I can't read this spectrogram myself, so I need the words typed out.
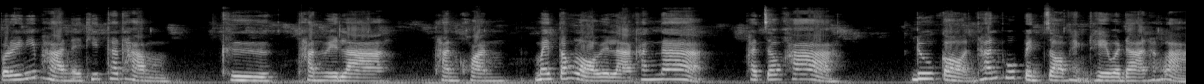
ปรินิพานในทิฏฐธรรม คือ ทันเวลา ทันควัน ไม่ต้องรอเวลาข้างหน้า พระเจ้าข้าดูก่อนท่านผู้เป็นจอมแห่งเทวดาทั้งหลา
